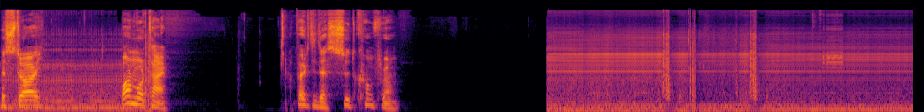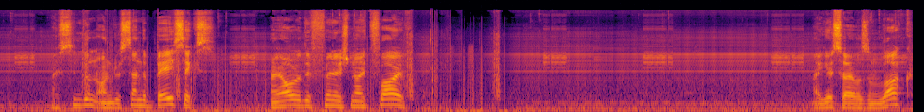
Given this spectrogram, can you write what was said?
Let's try. One more time. Where did that suit come from? Still don't understand the basics. I already finished night 5. I guess I was in luck.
